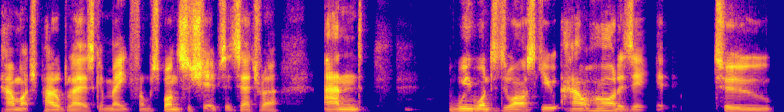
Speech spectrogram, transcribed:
how much padel players can make from sponsorships, etc. And we wanted to ask you how hard is it to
